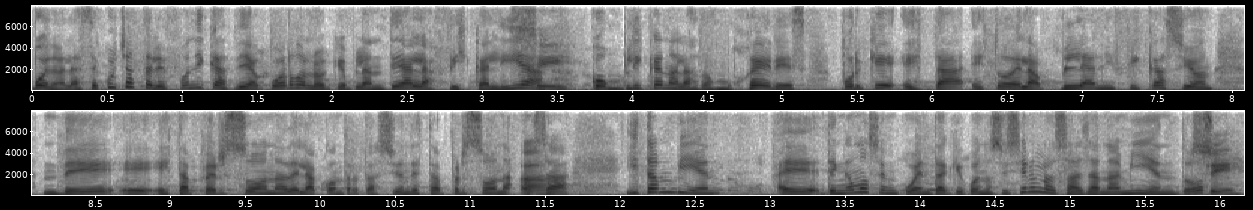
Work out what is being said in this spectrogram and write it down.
Bueno, las escuchas telefónicas, de acuerdo a lo que plantea la Fiscalía, Sí. complican a las dos mujeres, porque está esto de la planificación de eh, esta persona, de la contratación de esta persona. Ah. O sea, y también... eh, tengamos en cuenta que cuando se hicieron los allanamientos, Sí.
